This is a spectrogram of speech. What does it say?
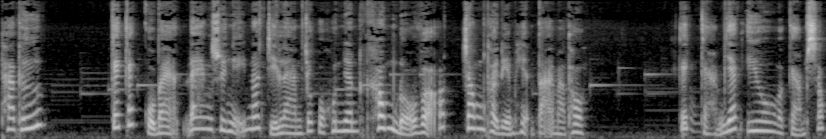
Tha thứ, cái cách của bạn đang suy nghĩ nó chỉ làm cho cuộc hôn nhân không đổ vỡ trong thời điểm hiện tại mà thôi. Cái cảm giác yêu và cảm xúc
